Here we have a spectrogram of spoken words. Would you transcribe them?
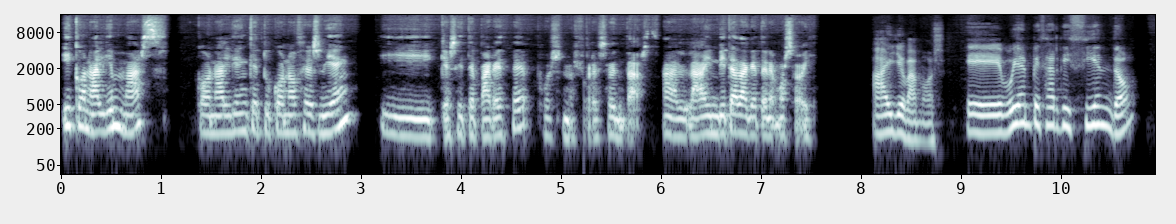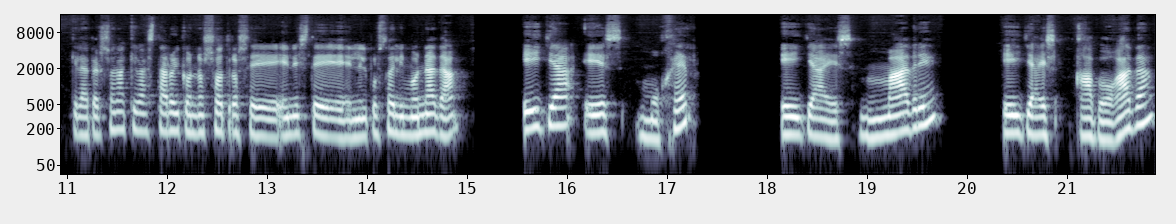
Y con alguien más, con alguien que tú conoces bien y que si te parece, pues nos presentas a la invitada que tenemos hoy. Ahí llevamos. Eh, voy a empezar diciendo que la persona que va a estar hoy con nosotros eh, en este, en el puesto de limonada, ella es mujer, ella es madre, ella es abogada,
